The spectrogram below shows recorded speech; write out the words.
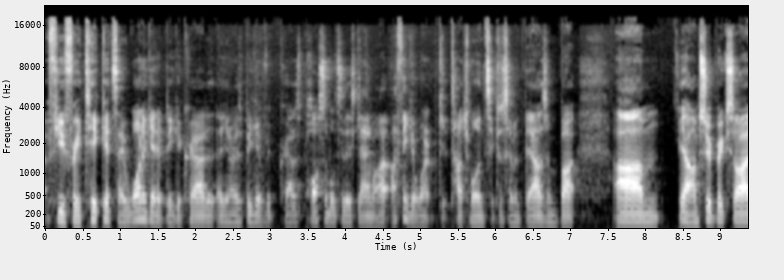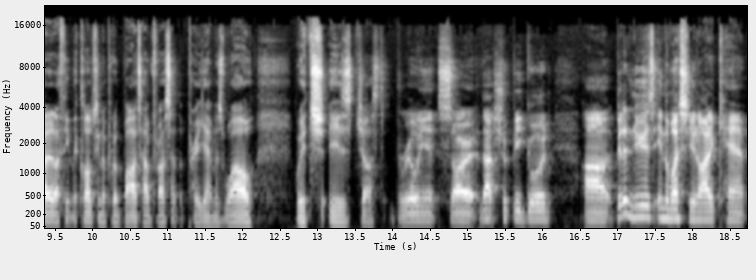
a few free tickets. They want to get a bigger crowd, you know, as big of a crowd as possible to this game. I, I think it won't get touch more than six or seven thousand, but um, yeah, I'm super excited. I think the club's going to put a bar tab for us at the pregame as well, which is just brilliant. So that should be good. Uh, a bit of news in the Western United camp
